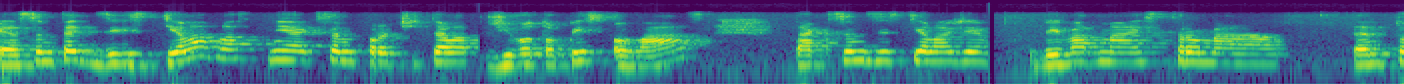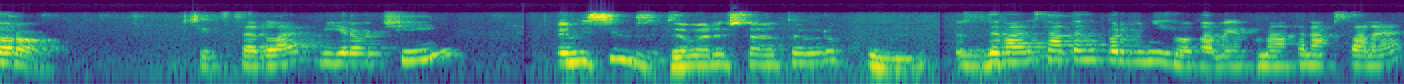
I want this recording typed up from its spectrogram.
Já jsem teď zjistila vlastně, jak jsem pročítala životopis o vás, tak jsem zjistila, že Vivat Maestro má tento rok 30 let výročí. Je myslím z 90. roku. Z 91. tam je, máte napsané.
